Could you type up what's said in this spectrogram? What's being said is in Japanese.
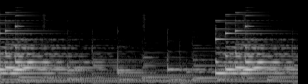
おい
